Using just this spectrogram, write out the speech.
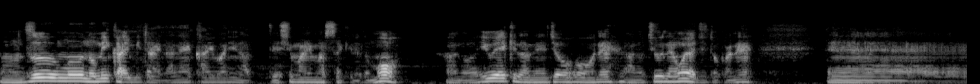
うん、ズーム飲み会みたいなね、会話になってしまいましたけれども、あの、有益なね、情報をね、あの、中年親父とかね、えー、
